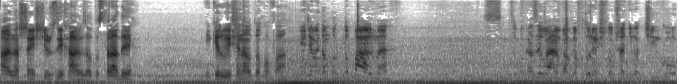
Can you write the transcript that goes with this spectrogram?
ale na szczęście już zjechałem z autostrady i kieruję się na autohofa. Jedziemy tam pod tą palmę, co pokazywałem Wam w którymś poprzednim odcinku.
